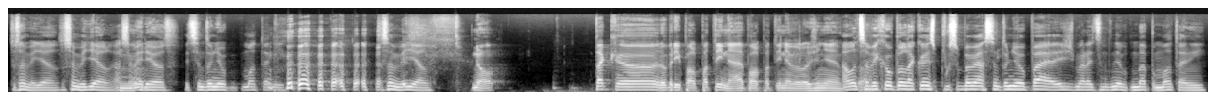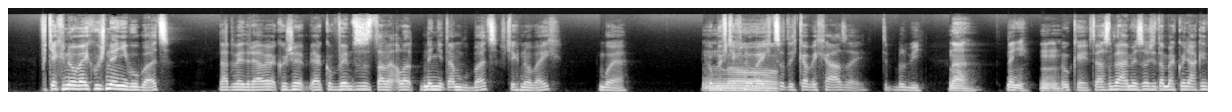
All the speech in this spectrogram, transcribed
To jsem viděl, to jsem viděl. Já jsem No. idiot. Teď jsem to měl pomatený. to jsem viděl. No. Tak uh, dobrý, Palpatine ne, Palpatine vyloženě. A on to. se vykoupil takovým způsobem, já jsem to měl úplně, ježišmarja, jsem to měl úplně pomatený. V těch nových už není vůbec. Darth Vader, já jakože, jako vím, co se stane, ale není tam vůbec v těch nových. Nebo je? Nebo v těch No. nových, co teďka vycházejí. Ty blbý. Ne. Není. Mm-mm. OK. To já jsem teda myslel, že tam jako nějakým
